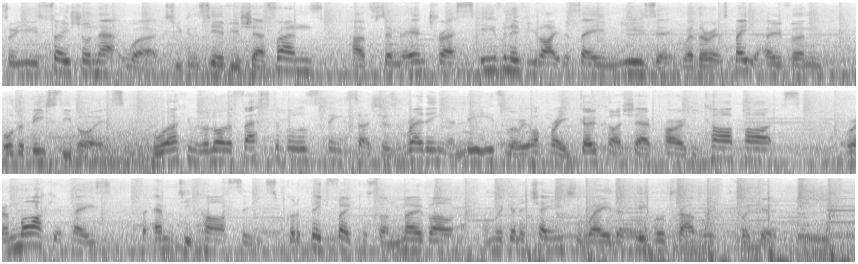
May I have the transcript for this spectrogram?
so we use social networks. You can see if you share friends, have similar interests, even if you like the same music, whether it's Beethoven or the Beastie Boys. We're working with a lot of festivals, things such as Reading and Leeds, where we operate GoCar Share priority car parks. We're a marketplace for empty car seats. We've got a big focus on mobile, and we're going to change the way that people travel for good.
